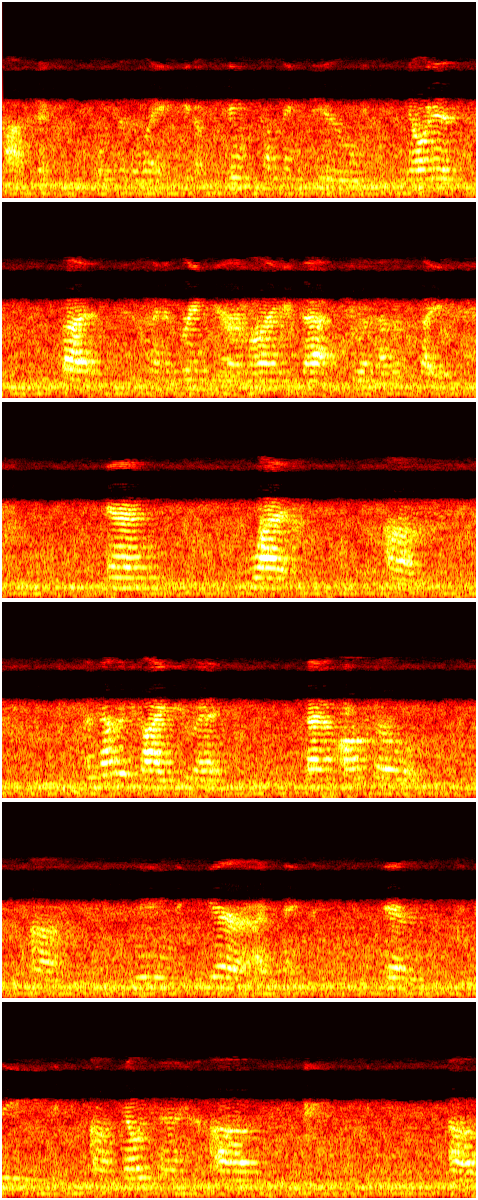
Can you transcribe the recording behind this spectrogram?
toxic. Those are the way, you know, things, something to notice, but to kind of bring your mind back to another place. And what um, another side to it that I'm also um, needing to hear, I think, is the um, notion of of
